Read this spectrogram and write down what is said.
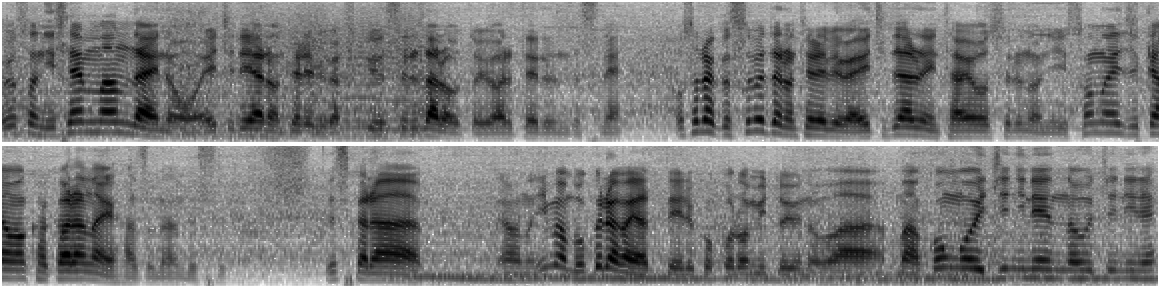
およそ2000万台の HDR のテレビが普及するだろうと言われてるんですね。おそらく全てのテレビが HDR に対応するのにそんなに時間はかからないはずなんですですからあの今僕らがやっている試みというのは、まあ、今後12年のうちにね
